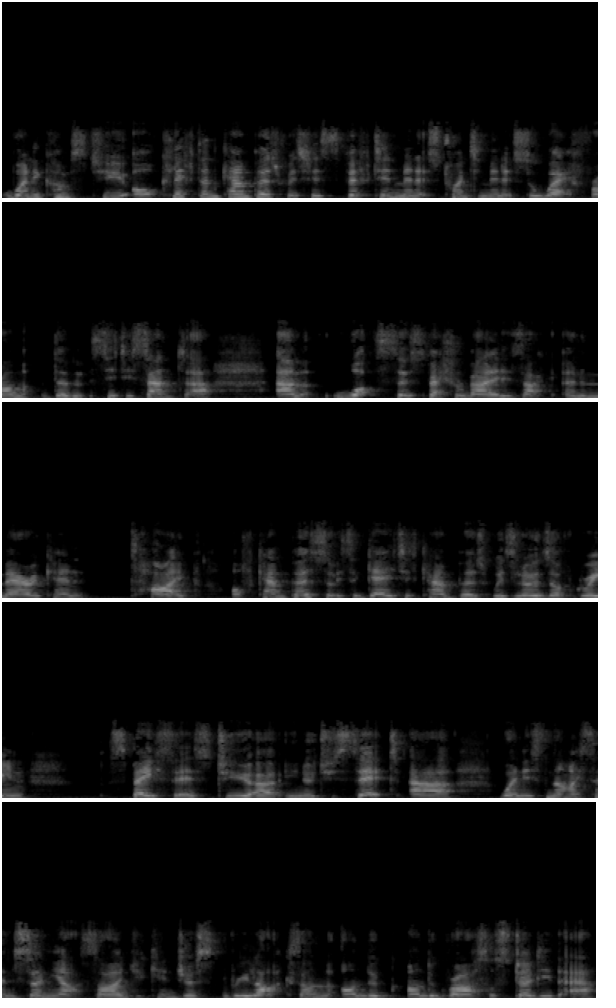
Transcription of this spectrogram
when it comes to our Clifton campus, which is 15 minutes, 20 minutes away from the city centre, um, what's so special about it is like an American type of campus. So it's a gated campus with loads of green spaces to uh, you know to sit uh, when it's nice and sunny outside you can just relax on on the on the grass or study there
